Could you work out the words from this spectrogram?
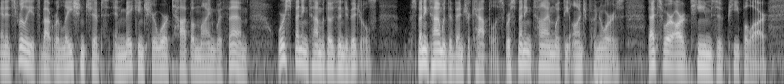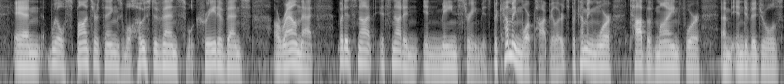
And it's really it's about relationships and making sure we're top of mind with them. We're spending time with those individuals spending time with the venture capitalists. We're spending time with the entrepreneurs. That's where our teams of people are. And we'll sponsor things, we'll host events, we'll create events around that but it's not it's not in, in mainstream. It's becoming more popular. It's becoming more top of mind for um, individuals.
